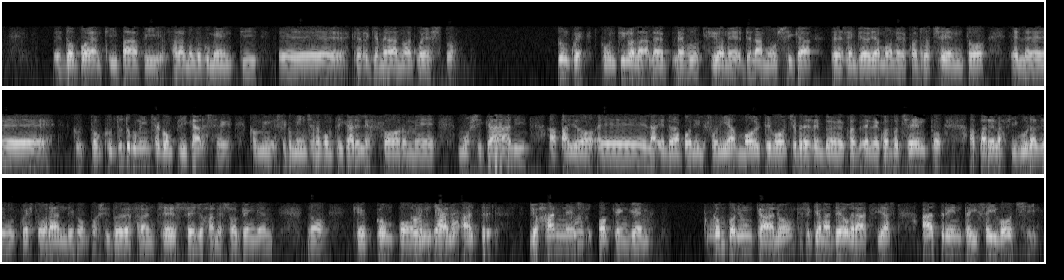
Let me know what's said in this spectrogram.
E dopo anche i papi faranno documenti eh, che richiameranno a questo. Dunque, continua la, la, l'evoluzione della musica, per esempio abbiamo nel 400 il, tutto comincia a complicarsi, si cominciano a complicare le forme musicali, appaiono eh, la, nella polifonia molte voci, per esempio nel, nel 400 appare la figura di questo grande compositore francese, Johannes Ockenghem, no? che compone un cano a tre, Johannes Ockenghem, compone un cano che si chiama Deo Gratias a 36 voci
